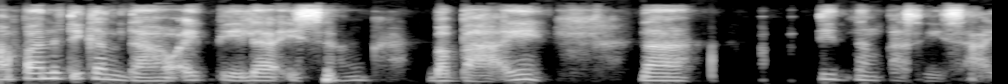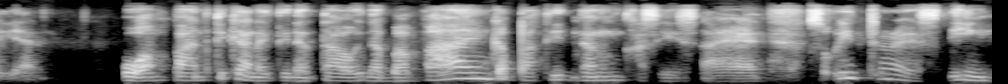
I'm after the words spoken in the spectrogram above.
ang panitikan daw ay tila isang babae na kapatid ng kasaysayan o ang pantikan ay tinatawag na babaeng kapatid ng kasaysayan. So interesting,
